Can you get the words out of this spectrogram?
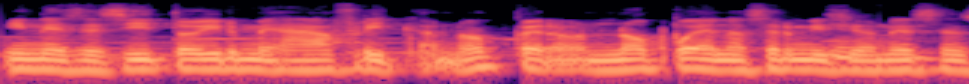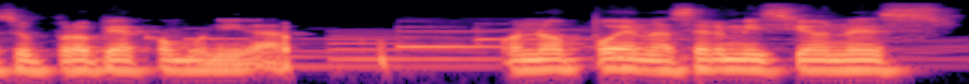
necesito irme a África, ¿no? Pero no pueden hacer misiones en su propia comunidad o no pueden hacer misiones,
